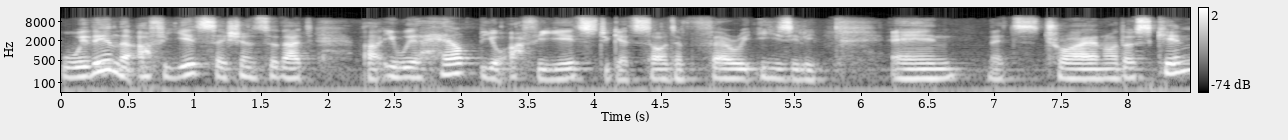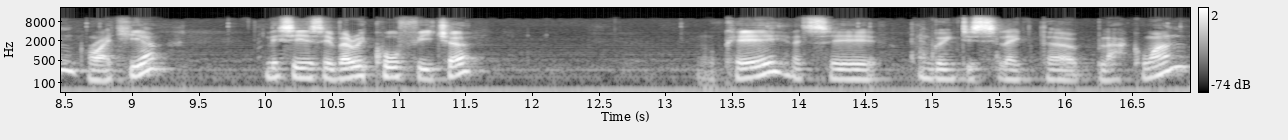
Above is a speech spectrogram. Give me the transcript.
within the affiliate section so that uh, it will help your affiliates to get started very easily. And let's try another skin right here. This is a very cool feature okay let's say I'm going to select the black one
